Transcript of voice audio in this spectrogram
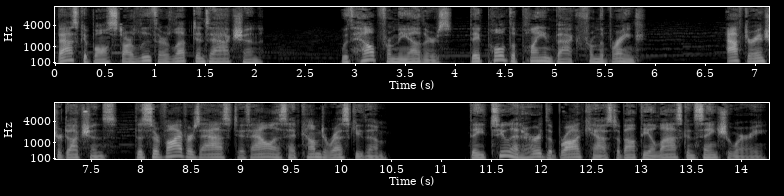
basketball star Luther leapt into action. With help from the others, they pulled the plane back from the brink. After introductions, the survivors asked if Alice had come to rescue them. They too had heard the broadcast about the Alaskan sanctuary.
